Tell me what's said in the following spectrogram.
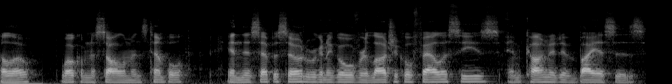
Hello, welcome to Solomon's Temple. In this episode, we're going to go over logical fallacies and cognitive biases.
